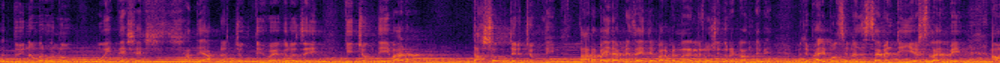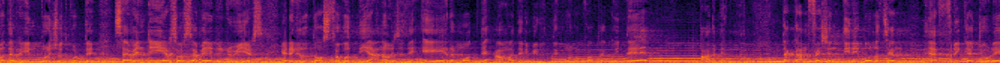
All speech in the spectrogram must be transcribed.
আর দুই নম্বর হলো, ওই দেশের সাথে আপনার চুক্তি হয়ে গেল যে কি চুক্তি? এবার দাসত্বের চুক্তি। তার বাইরে আপনি যাইতে পারবেন না, নাহলে রশি ধরে টান দেবে। ওই যে ভাই বলছিলেন যে সেভেন্টি ইয়ার্স লাগবে আমাদের ঋণ পরিশোধ করতে। সেভেন্টি ইয়ার্স ও সেভেন্টি টু ইয়ার্স এটা কিন্তু দস্তখত দিয়ে আনা হয়েছে যে এর মধ্যে আমাদের বিরুদ্ধে কোনো কথা কইতে পারবেন না। দ্য কনফেশন তিনি বলেছেন, আফ্রিকা জুড়ে,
